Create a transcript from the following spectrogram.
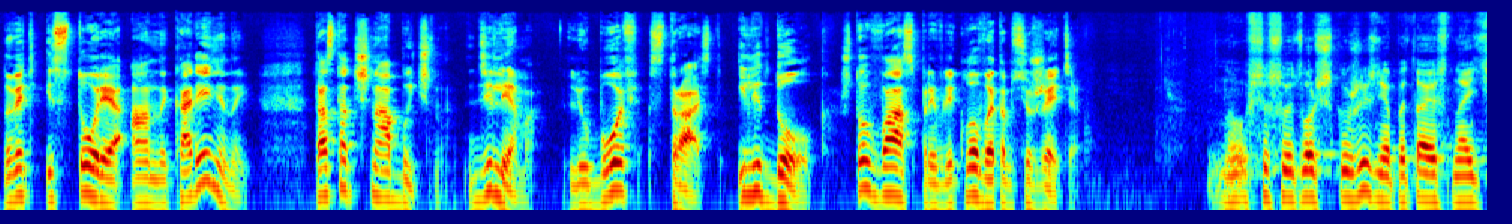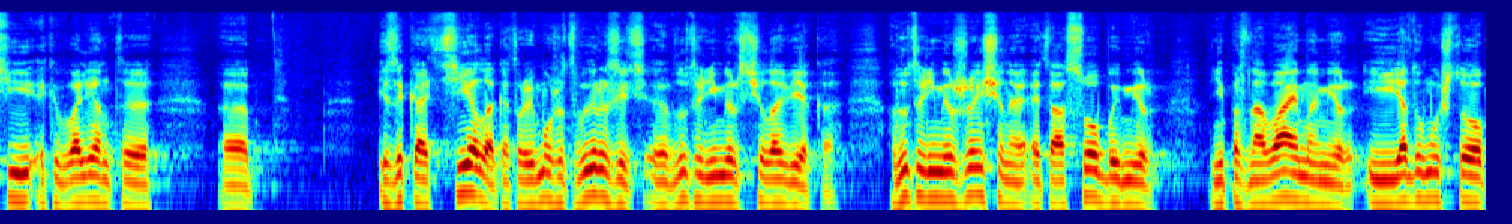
Но ведь история Анны Карениной достаточно обычна. Дилемма. Любовь, страсть или долг? Что вас привлекло в этом сюжете? Ну, всю свою творческую жизнь я пытаюсь найти эквивалент э, э языка тела, который может выразить э, внутренний мир человека. Внутренний мир женщины – это особый мир, непознаваемый мир. И я думаю, что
